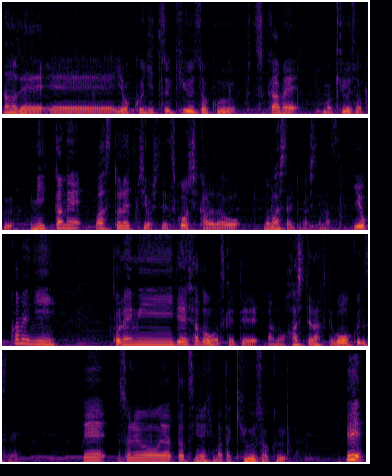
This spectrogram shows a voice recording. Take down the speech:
なので、えー、翌日休息2日目も休息3日目はストレッチをして少し体を伸ばしたりとかしてます。で4日目にトレミでシャドウをつけてあの走ってなくてウォークですね。で、それをやった次の日また休息。で、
